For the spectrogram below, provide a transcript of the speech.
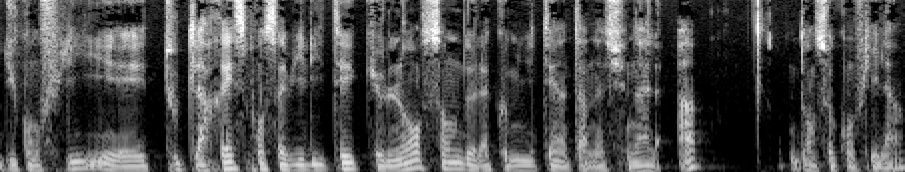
du conflit et toute la responsabilité que l'ensemble de la communauté internationale a dans ce conflit-là.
